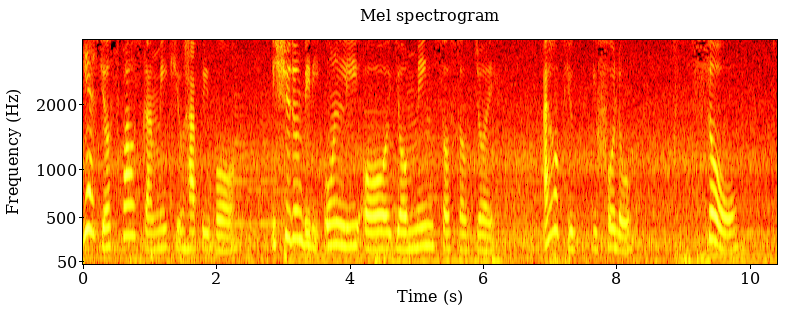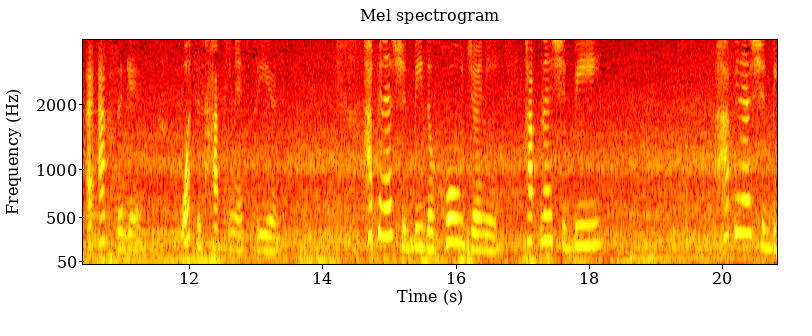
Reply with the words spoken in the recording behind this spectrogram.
Yes your spouse can make you happy but it shouldn't be the only or your main source of joy I hope you, you follow. So, I ask again, what is happiness to you? Happiness should be the whole journey. Happiness should be happiness should be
